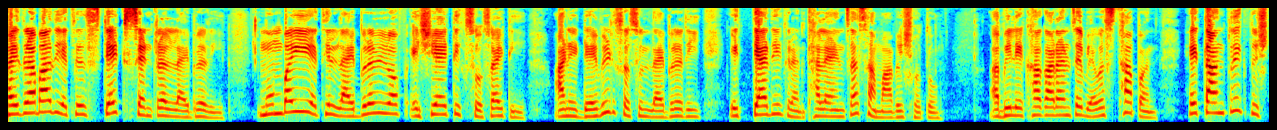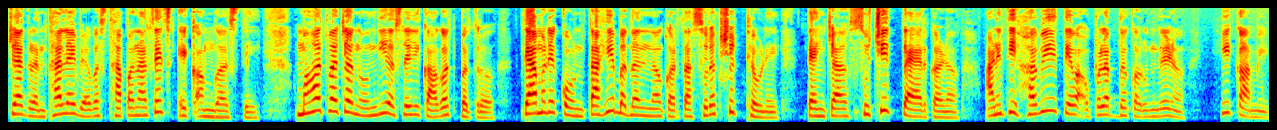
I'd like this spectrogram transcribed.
Hyderabad येथील स्टेट सेंट्रल लायब्ररी मुंबई येथील लायब्ररी ऑफ एशियाटिक सोसायटी आणि डेव्हिड ससून लायब्ररी इत्यादी ग्रंथालयांचा समावेश होतो. अभिलेखागारांचे व्यवस्थापन हे तांत्रिकदृष्ट्या ग्रंथालय व्यवस्थापनाचेच एक अंग असते. महत्त्वाच्या नोंदी असलेली कागदपत्र त्यामध्ये कोणताही बदल न करता सुरक्षित ठेवणे त्यांच्या सूचित तयार करणं आणि ती हवी तेव्हा उपलब्ध करून देणं ही कामे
